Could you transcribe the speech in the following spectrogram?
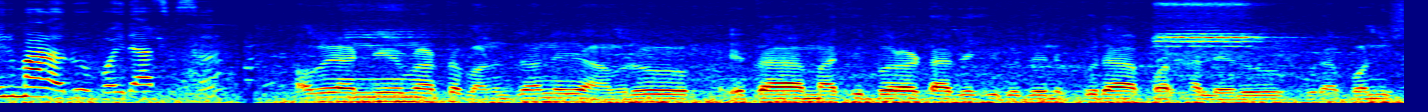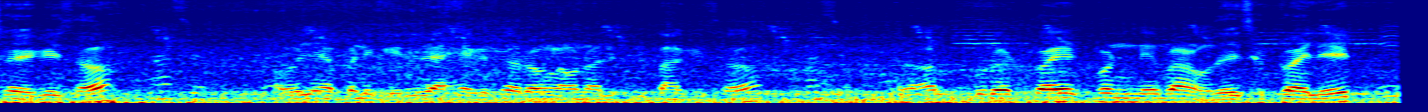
निर्माणहरू भइरहेछ सर? अब यहाँ निर्माण त भनौँ झन् यो हाम्रो यता माथि बोराटादेखिको जुन पुरा पर्खालहरू पुरा बनिसकेकै छ। हजुर। अब यहाँ पनि घेरिराखेको छ रङ लाउन अलिकति बाँकी छ। र अर्को कुरो टोयलेट पनि निर्माण हुँदैछ टोयलेट ए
